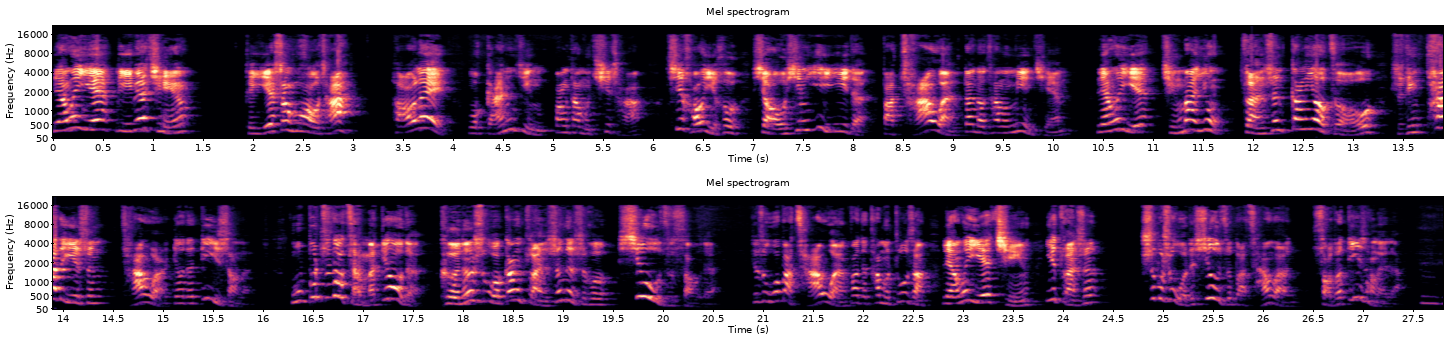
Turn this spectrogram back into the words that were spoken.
两位爷，里边请，给爷上壶好茶。”好嘞，我赶紧帮他们沏茶。沏好以后，小心翼翼地把茶碗端到他们面前。两位爷，请慢用。转身刚要走，只听啪的一声，茶碗掉在地上了。我不知道怎么掉的，可能是我刚转身的时候袖子扫的。就是我把茶碗放在他们桌上，两位爷请。一转身，是不是我的袖子把茶碗扫到地上来了？嗯。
